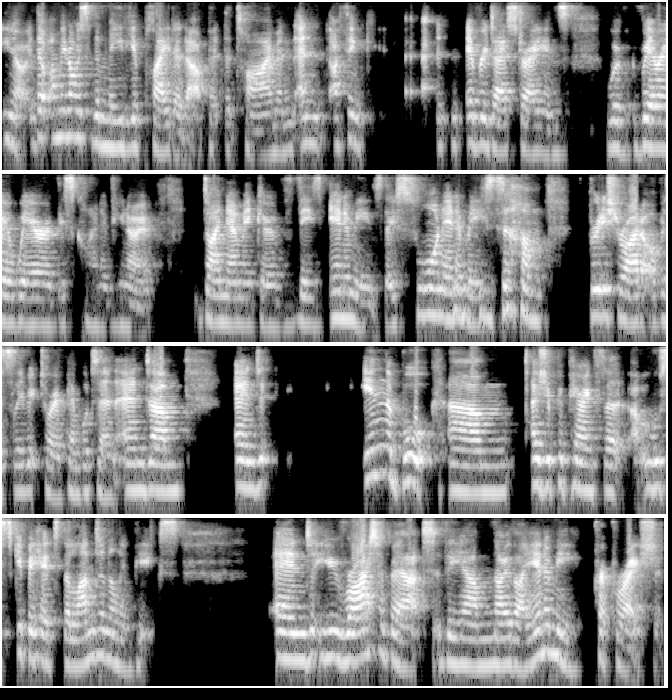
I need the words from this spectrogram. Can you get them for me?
you know I mean obviously the media played it up at the time and and I think uh, everyday Australians were very aware of this kind of you know dynamic of these enemies, these sworn enemies. Um, British writer, obviously Victoria Pendleton, and um, and in the book, um, as you're preparing for, the, we'll skip ahead to the London Olympics and you write about the um, know thy enemy preparation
